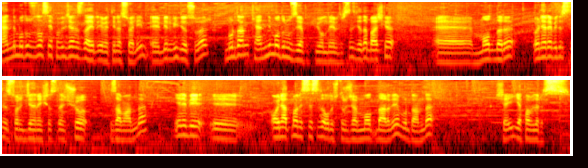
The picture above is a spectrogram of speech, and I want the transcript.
Kendi modunuzu nasıl yapabileceğinize dair evet yine söyleyeyim. Ee, bir videosu var. Buradan kendi modunuzu yapıp yollayabilirsiniz ya da başka e, modları önerebilirsiniz Sonic Generations'da şu zamanda. Yeni bir e, oynatma listesi de oluşturacağım modlar diye buradan da şey yapabiliriz.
